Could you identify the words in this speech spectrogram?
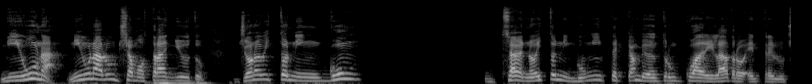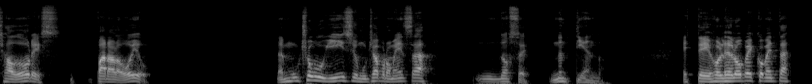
Ni una, ni una lucha mostrada en YouTube. Yo no he visto ningún, ¿sabes? No he visto ningún intercambio dentro de un cuadrilátero entre luchadores para lo veo. Es mucho bullicio, mucha promesa. No sé, no entiendo. Este, Jorge López comenta,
